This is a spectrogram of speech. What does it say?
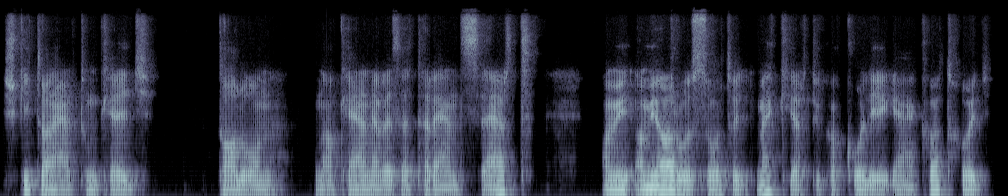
és kitaláltunk egy talonnak elnevezett rendszert, ami, ami arról szólt, hogy megkértük a kollégákat, hogy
